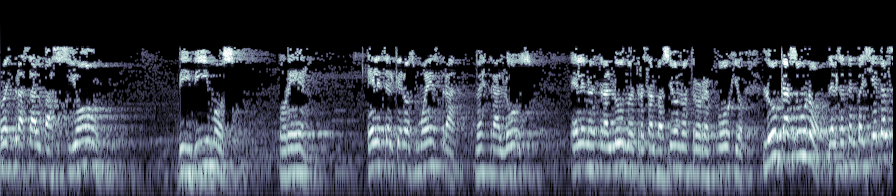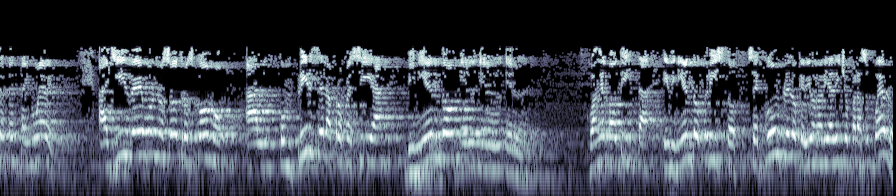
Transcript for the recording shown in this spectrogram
nuestra salvación. Vivimos por Él. Él es el que nos muestra nuestra luz. Él es nuestra luz, nuestra salvación, nuestro refugio. Lucas 1, del 77 al 79. Allí vemos nosotros cómo al cumplirse la profecía, viniendo el, Juan el Bautista y viniendo Cristo, se cumple lo que Dios había dicho para su pueblo.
